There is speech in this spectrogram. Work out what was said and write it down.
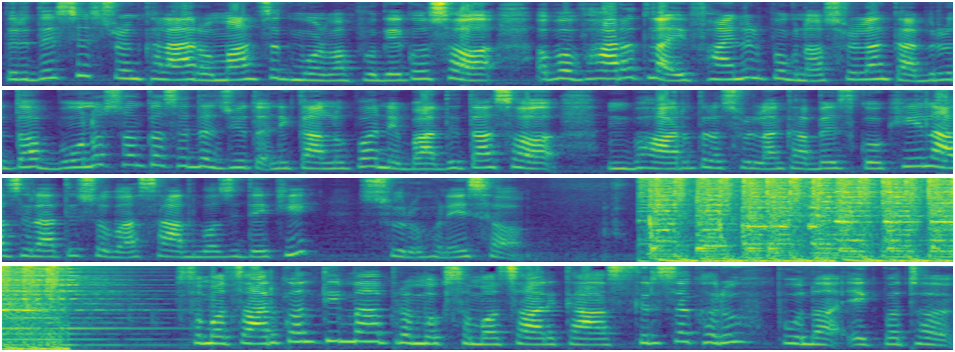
त्रिदेशीय श्रृङ्खला रोमाञ्चक मोडमा पुगेको छ। अब भारतलाई फाइनल पुग्न श्रीलङ्का विरुद्ध बोनस अङ्कसित जित निकाल्नुपर्ने बाध्यता छ। भारत र श्रीलङ्का बीचको खेल आज राति शोभा सात बजीदेखि शुरू हुनेछ। समाचारको अन्तिममा प्रमुख समाचारका शीर्षकहरू पुनः एकपटक।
